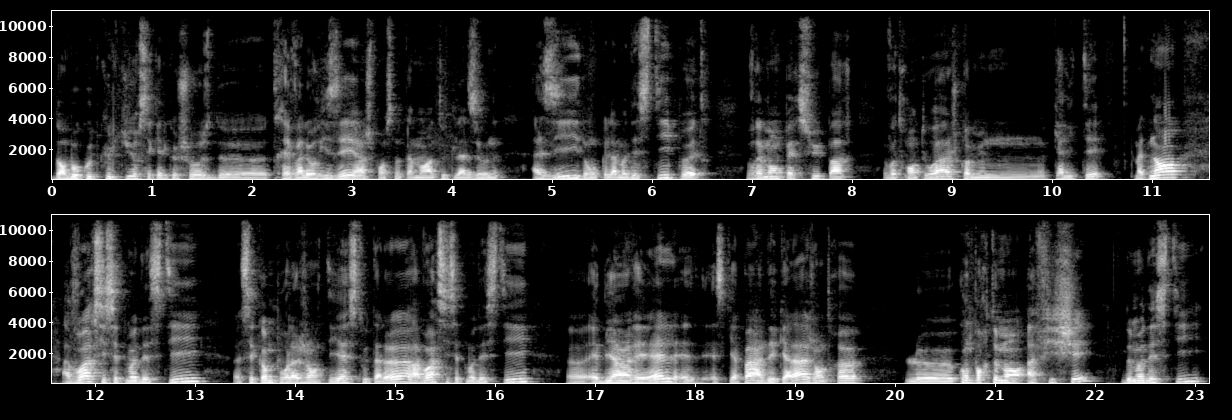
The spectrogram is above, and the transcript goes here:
dans beaucoup de cultures, c'est quelque chose de très valorisé. Hein. Je pense notamment à toute la zone Asie. Donc la modestie peut être vraiment perçue par votre entourage comme une qualité. Maintenant, à voir si cette modestie, euh, c'est comme pour la gentillesse tout à l'heure, à voir si cette modestie euh, est bien réelle. Est-ce qu'il n'y a pas un décalage entre le comportement affiché de modestie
